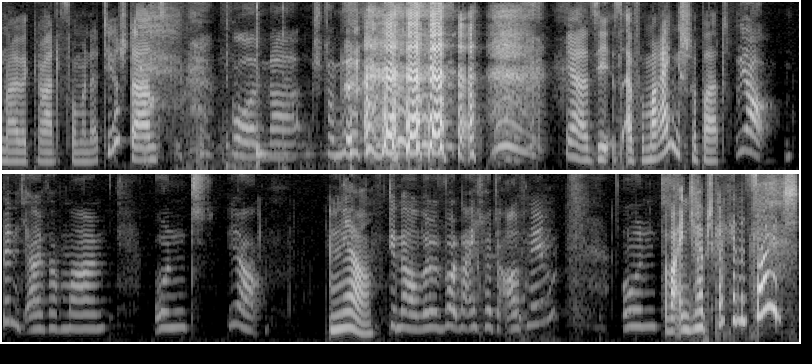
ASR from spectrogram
mal, wer gerade vor meiner Tür stand. Vor einer Stunde. Ja, sie ist einfach mal reingeschuppert. ja, bin ich einfach mal. Und ja, Ja. genau, weil wir wollten eigentlich heute aufnehmen. Und Aber eigentlich habe ich gar keine Zeit.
